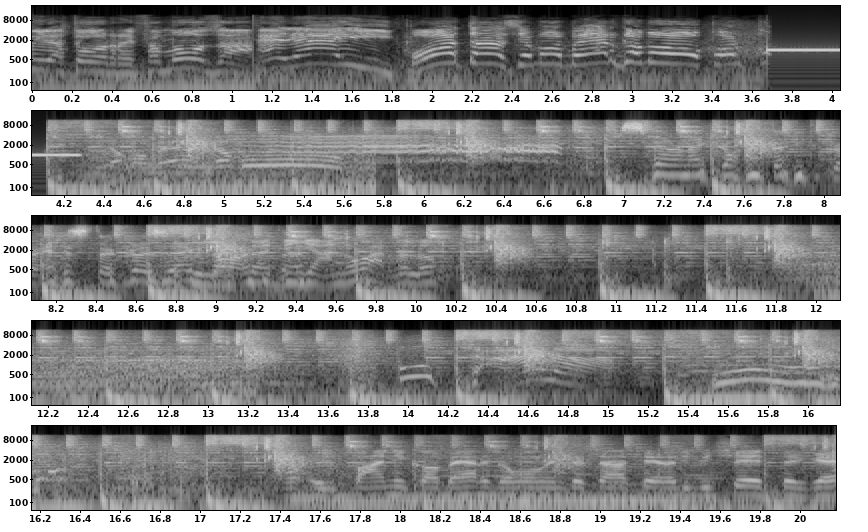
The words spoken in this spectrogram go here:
qui la torre, famosa. È lei! Ota, siamo a Bergamo! Porco Siamo a Bergamo! Se non è content questo, cos'è Qui la tua content? di Ianno, guardalo. Puttana! Oh, il panico a Bergamo mentre c'è la fiera di bicette, che?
